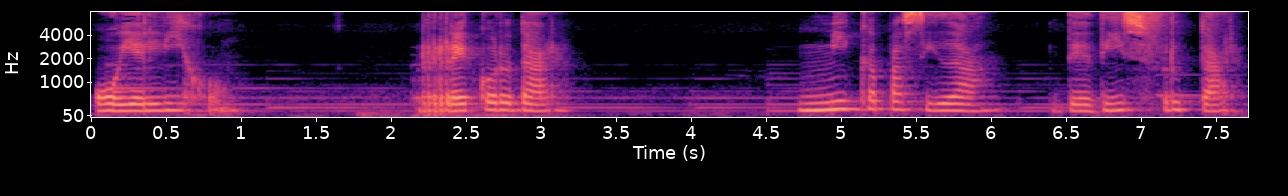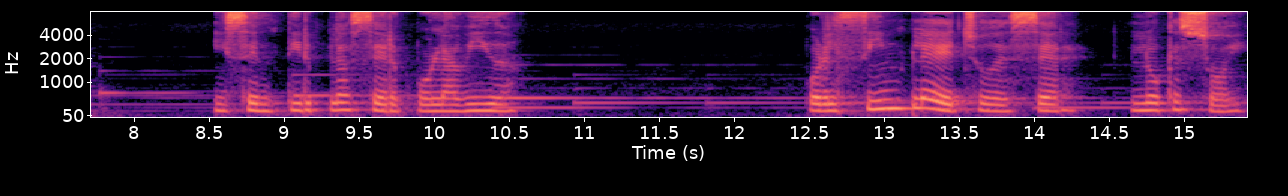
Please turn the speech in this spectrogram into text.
Hoy elijo recordar mi capacidad de disfrutar y sentir placer por la vida, por el simple hecho de ser lo que soy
